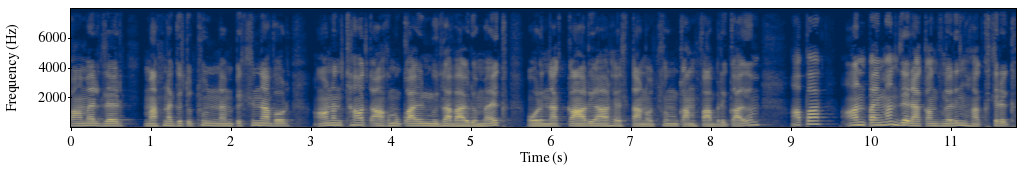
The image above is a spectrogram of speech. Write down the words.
կամ էլ ձեր մասնագիտությունն այնպեսին է, որ անընդհատ աղմուկային միջավայրում եք, օրինակ կարի արհեստանոցում կամ ֆաբրիկայում, ապա անպայման ձեր ականջներին հագցրեք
